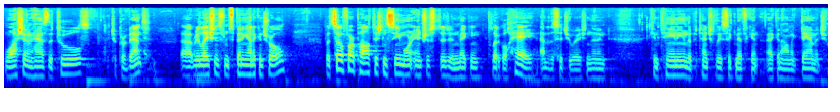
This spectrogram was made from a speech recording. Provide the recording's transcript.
Washington has the tools to prevent uh, relations from spinning out of control, but so far politicians seem more interested in making political hay out of the situation than in containing the potentially significant economic damage.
